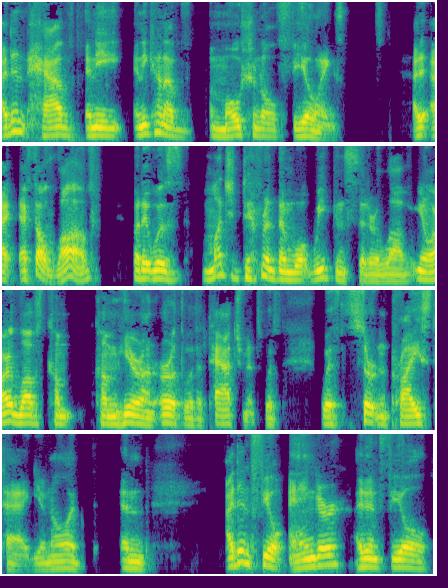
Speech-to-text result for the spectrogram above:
I didn't have any any kind of emotional feelings. I, I, I felt love, but it was much different than what we consider love. You know, our loves come come here on earth with attachments, with with certain price tag, you know, and, and I didn't feel anger. I didn't feel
